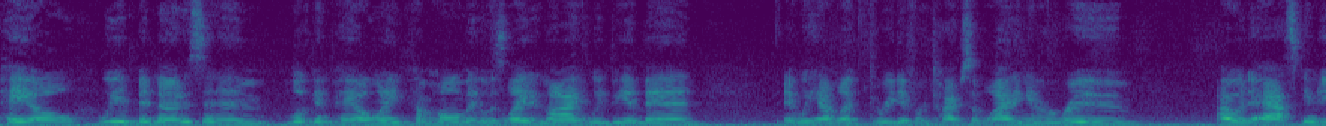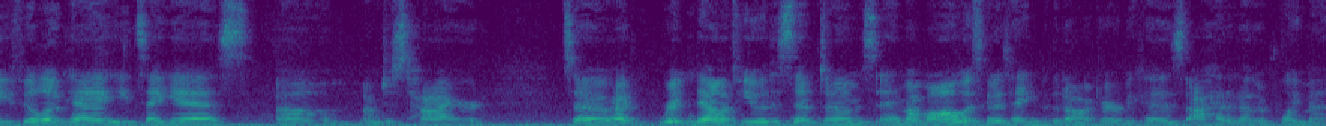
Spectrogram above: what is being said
pale. We had been noticing him looking pale when he'd come home, it was late at night. We'd be in bed, and we have like three different types of lighting in our room. I would ask him, Do you feel okay? He'd say, Yes. Um, I'm just tired. So I'd written down a few of the symptoms, and my mom was going to take him to the doctor because I had another appointment.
